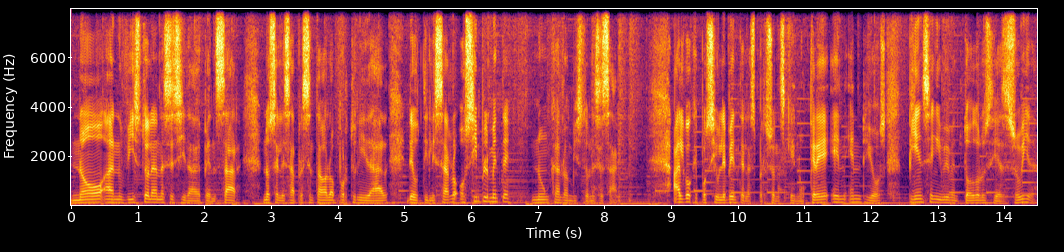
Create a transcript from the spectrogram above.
no han visto la necesidad de pensar, no se les ha presentado la oportunidad de utilizarlo o simplemente nunca lo han visto necesario. Algo que posiblemente las personas que no creen en Dios piensen y viven todos los días de su vida.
